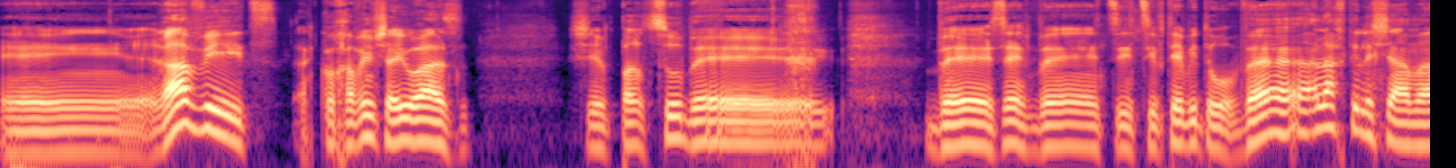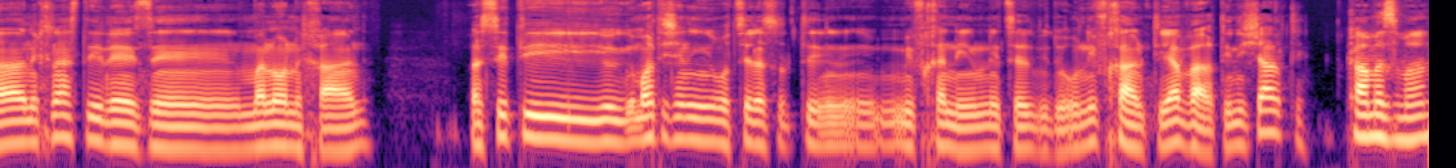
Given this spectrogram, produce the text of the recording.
ורביץ, הכוכבים שהיו אז, שפרצו ב... בזה, בצוותי בידור. והלכתי לשם, נכנסתי לאיזה מלון אחד, עשיתי, אמרתי שאני רוצה לעשות אה, מבחנים לצוות בידור, נבחנתי, עברתי, נשארתי. כמה זמן?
